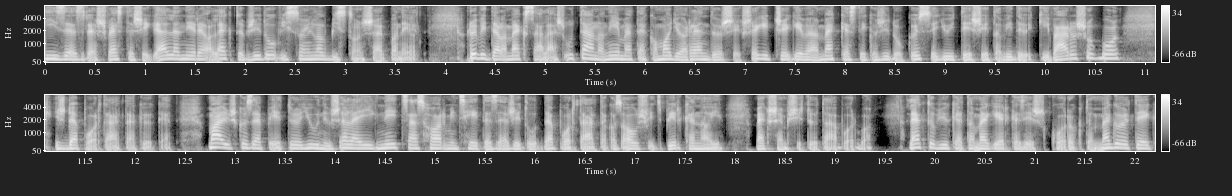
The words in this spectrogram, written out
tízezres veszteség ellenére a legtöbb zsidó viszonylag biztonságban élt. Röviddel a megszállás után a németek a magyar rendőrség segítségével megkezdték a zsidók összegyűjtését a vidéki városokból, és deportálták őket. Május közepétől június elejéig 437 ezer zsidót deportáltak az Auschwitz-Birkenai megsemmisítő táborba. Legtöbbjüket a megérkezéskor rögtön megölték,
